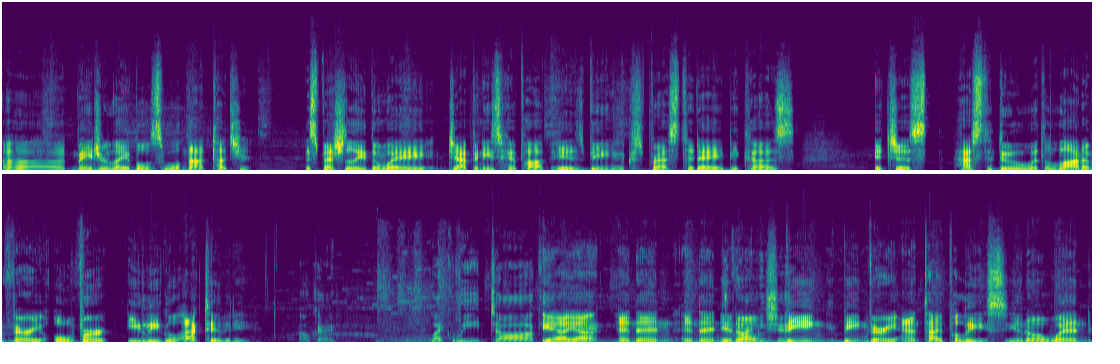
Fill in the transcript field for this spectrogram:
uh major labels will not touch it especially the way Mm. japanese hip hop is being expressed today because it just has to do with a lot of very overt illegal activity okay. Like weed talk. yeah and- yeah and- and, then and then the you know shit. being being very anti-police you know when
